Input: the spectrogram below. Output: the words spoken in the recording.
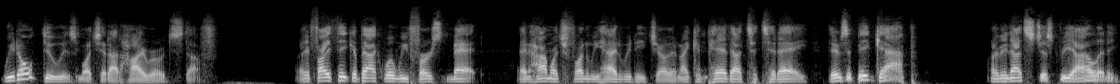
We don't do as much of that high road stuff. If I think back when we first met and how much fun we had with each other, and I compare that to today, there's a big gap. I mean, that's just reality.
